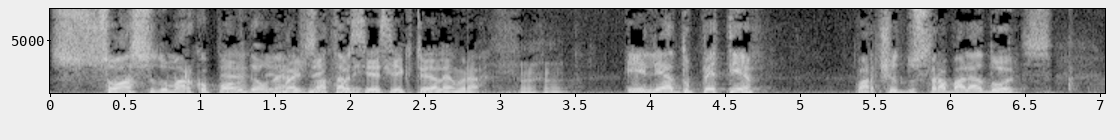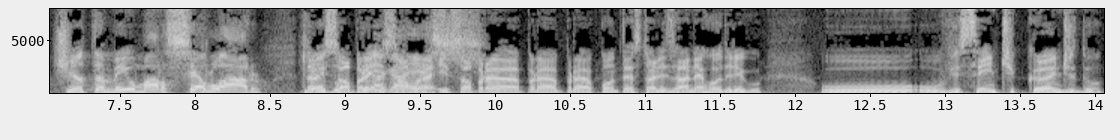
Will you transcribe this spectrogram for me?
Sócio do Marco Polo é, Del Nero, Imaginei exatamente. que fosse esse aí que tu ia lembrar. ele é do PT, Partido dos Trabalhadores. Tinha também o Marcelo Aro. Não, é e, só pra, e só para contextualizar, né, Rodrigo? O, o Vicente Cândido,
